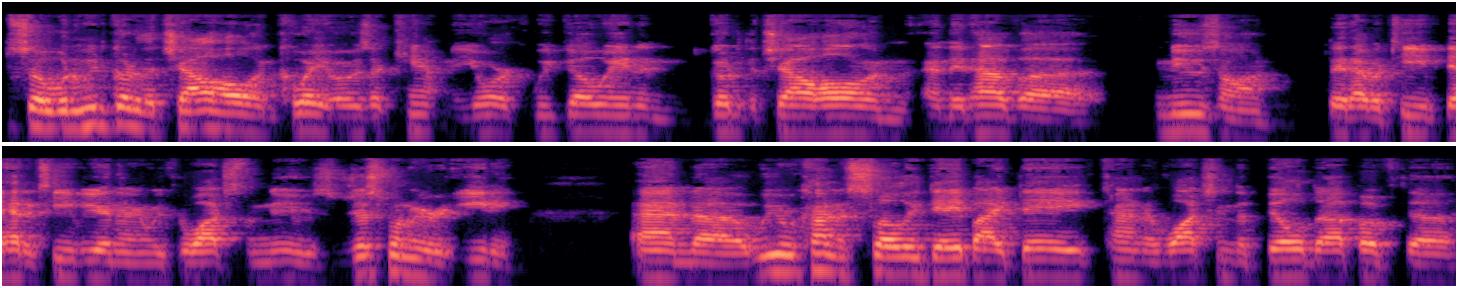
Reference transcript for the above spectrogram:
So when we'd go to the Chow Hall in Kuwait, I was at Camp New York. We'd go in and go to the Chow Hall, and, and they'd have uh, news on. They'd have a TV. They had a TV in there, and we could watch the news just when we were eating and uh, we were kind of slowly day by day kind of watching the build up of the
